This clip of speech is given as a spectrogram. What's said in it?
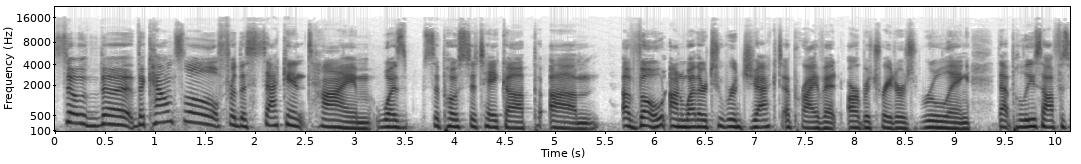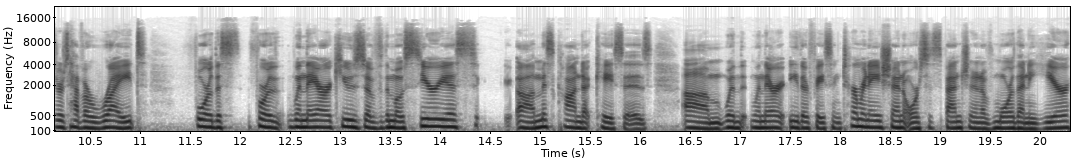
So the the council for the second time was supposed to take up um, a vote on whether to reject a private arbitrator's ruling that police officers have a right for this for when they are accused of the most serious uh, misconduct cases um, when when they're either facing termination or suspension of more than a year,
